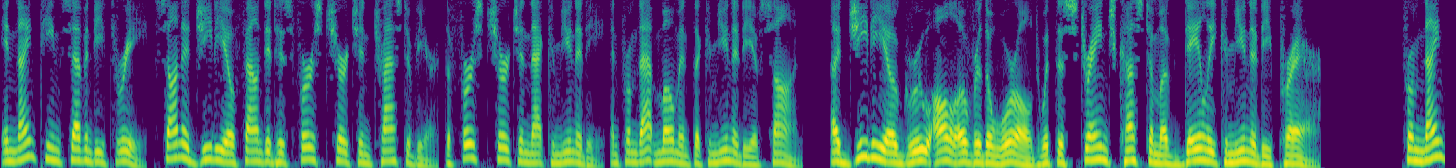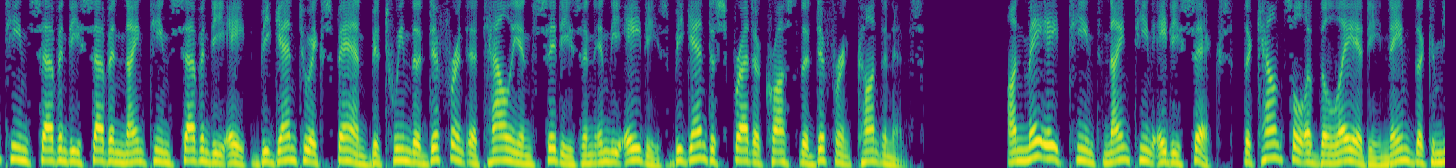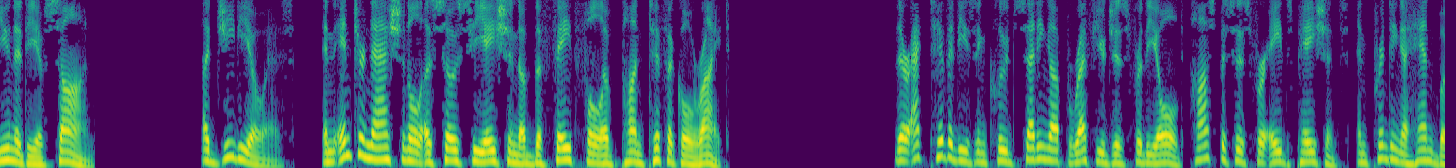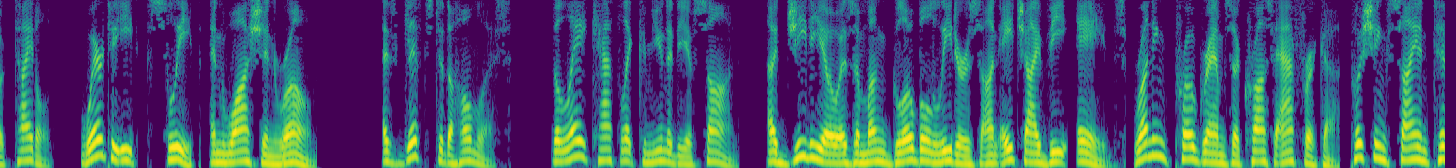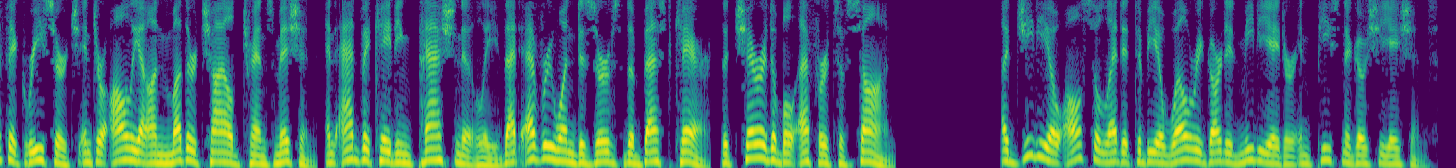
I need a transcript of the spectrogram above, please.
In 1973, San Egidio founded his first church in Trastevere the first church in that community and from that moment the community of San Egidio grew all over the world with the strange custom of daily community prayer. From 1977–1978 began to expand between the different Italian cities and in the 80s began to spread across the different continents. On May 18, 1986, the Council of the Laity named the community of San Egidio as an international association of the faithful of pontifical right. Their activities include setting up refuges for the old, hospices for AIDS patients, and printing a handbook titled, where to Eat, Sleep, and Wash in Rome, as gifts to the homeless. The lay Catholic community of San Egidio is among global leaders on HIV, AIDS, running programs across Africa, pushing scientific research inter alia on mother-child transmission, and advocating passionately that everyone deserves the best care. The charitable efforts of San Egidio also led it to be a well-regarded mediator in peace negotiations.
